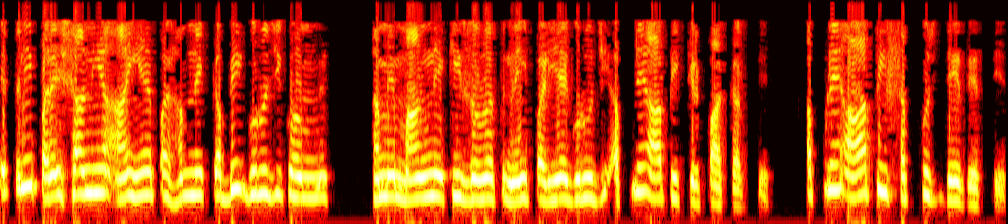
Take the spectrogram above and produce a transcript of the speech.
इतनी परेशानियाँ आई हैं, पर हमने कभी गुरु जी को हमने हमें मांगने की ज़रूरत नहीं पड़ी है। गुरु जी अपने आप ही कृपा करते अपने आप ही सब कुछ दे देते हैं।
